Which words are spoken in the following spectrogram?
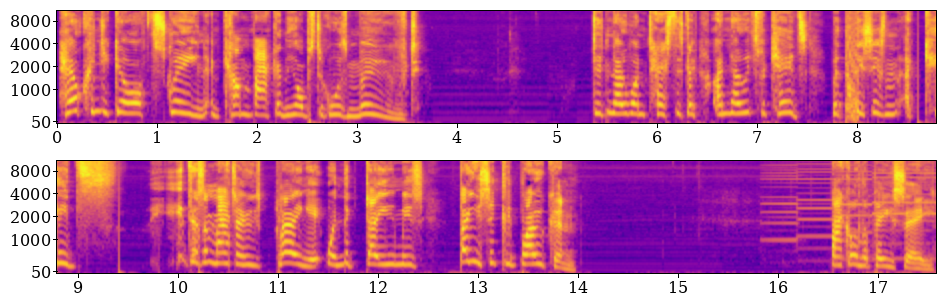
How can you go off the screen and come back and the obstacle is moved? Did no one test this game? I know it's for kids, but this isn't a kids... It doesn't matter who's playing it when the game is basically broken. Back on the PC.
